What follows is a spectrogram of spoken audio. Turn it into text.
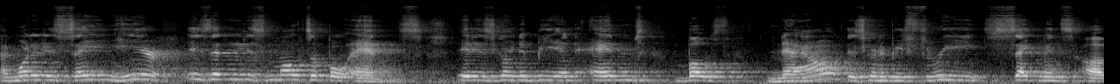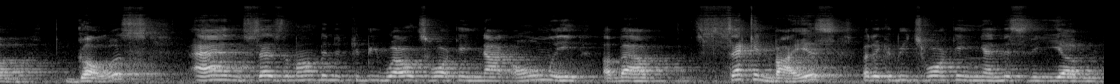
And what it is saying here is that it is multiple ends. It is going to be an end both now, there's going to be three segments of Golos and says the moment it could be well talking not only about second Bayis, but it could be talking, and this the um,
